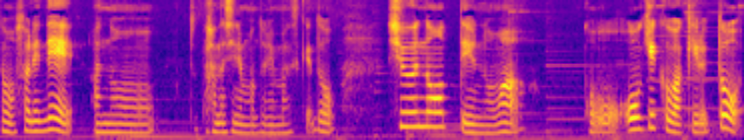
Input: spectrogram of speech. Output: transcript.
そうそれであのちょっと話に戻りますけど収納っていうのはこう大きく分けると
